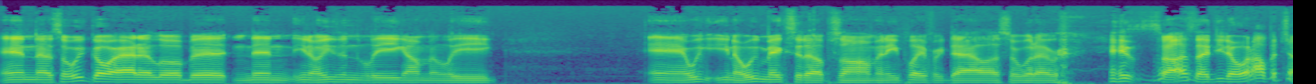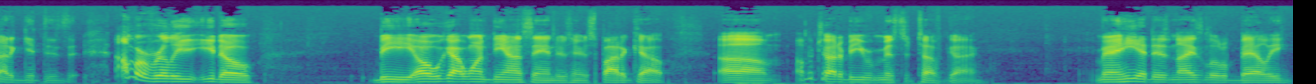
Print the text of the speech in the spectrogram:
and uh, so we go at it a little bit, and then you know he's in the league, I'm in the league, and we you know we mix it up some, and he played for Dallas or whatever. so I said, you know what, I'm gonna try to get this. I'm gonna really you know be. Oh, we got one Deion Sanders here, spotted cow. Um, I'm gonna try to be Mr. Tough Guy. Man, he had this nice little belly.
